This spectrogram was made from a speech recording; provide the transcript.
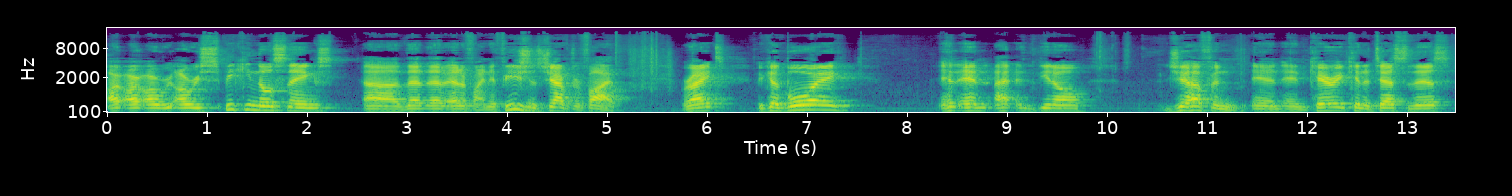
are, are, are, we, are we speaking those things uh, that, that edify? In Ephesians chapter 5, right? Because boy, and, and uh, you know, Jeff and, and, and Carrie can attest to this.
